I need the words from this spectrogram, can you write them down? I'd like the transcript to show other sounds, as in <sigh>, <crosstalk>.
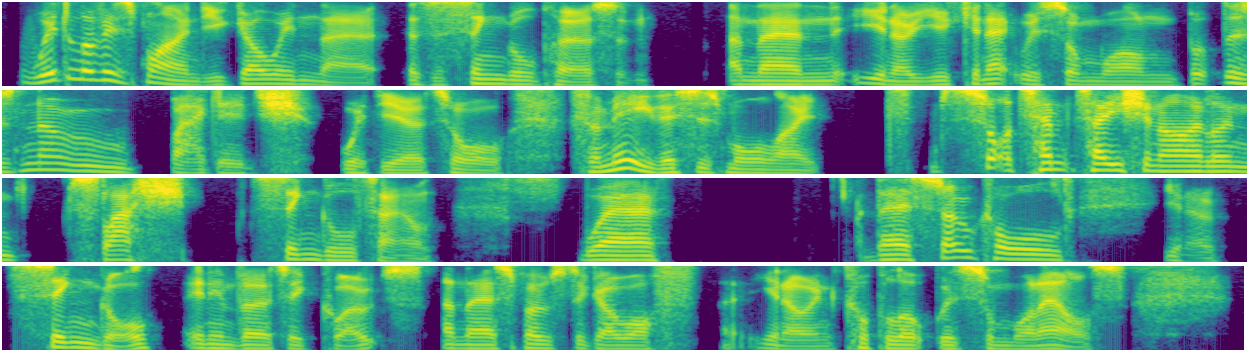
With Love is Blind, you go in there as a single person and then, you know, you connect with someone, but there's no baggage with you at all. For me, this is more like t- sort of Temptation Island slash Singletown, where they're so called you know, single in inverted quotes, and they're supposed to go off, you know, and couple up with someone else.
